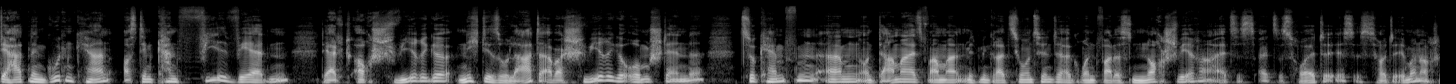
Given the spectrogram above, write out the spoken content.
der hat einen guten Kern, aus dem kann viel werden. Der hat auch schwierige, nicht desolate, aber schwierige Umstände zu kämpfen. Ähm, und damals war man mit Migrationshintergrund war das noch schwerer, als es, als es heute ist. Ist heute immer noch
